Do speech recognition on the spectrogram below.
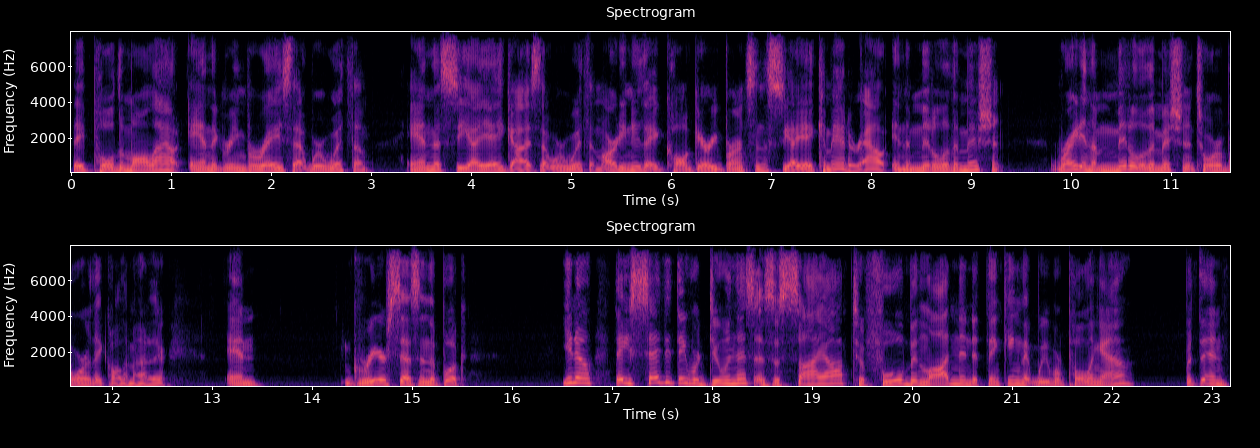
They pulled them all out, and the Green Berets that were with them and the CIA guys that were with him already knew they had called Gary Berntsen, the CIA commander, out in the middle of the mission. Right in the middle of the mission at Tora Bora, they called him out of there. And Greer says in the book, you know, they said that they were doing this as a psyop to fool bin Laden into thinking that we were pulling out. But then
